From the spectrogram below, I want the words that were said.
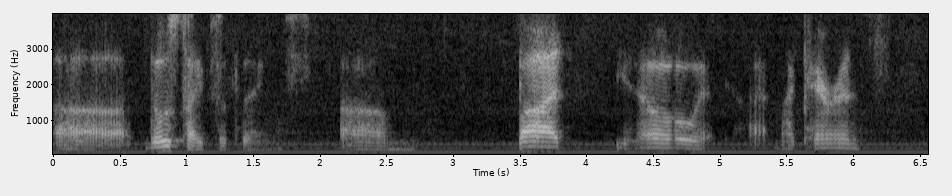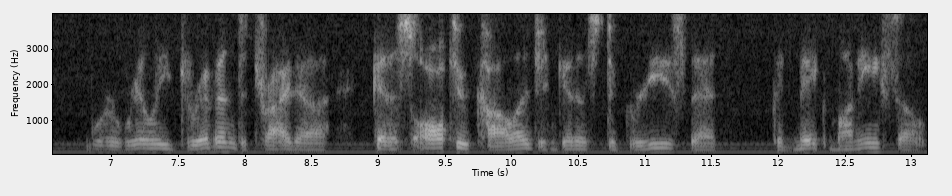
uh, those types of things. Um, but you know, my parents were really driven to try to get us all through college and get us degrees that could make money. So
